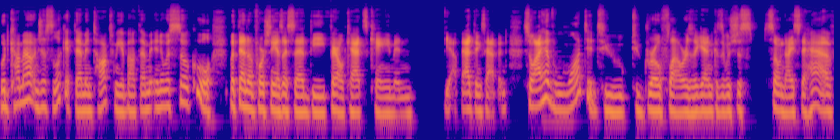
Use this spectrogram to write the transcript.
would come out and just look at them and talk to me about them and it was so cool. But then unfortunately as I said, the feral cats came and yeah, bad things happened. So I have wanted to to grow flowers again because it was just so nice to have,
